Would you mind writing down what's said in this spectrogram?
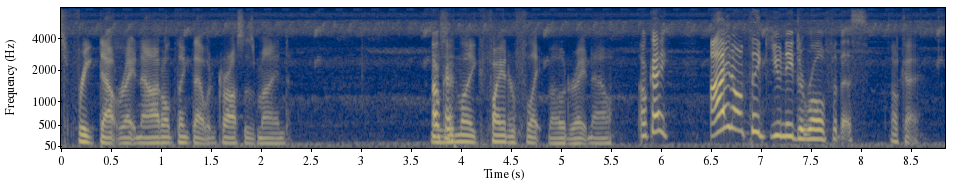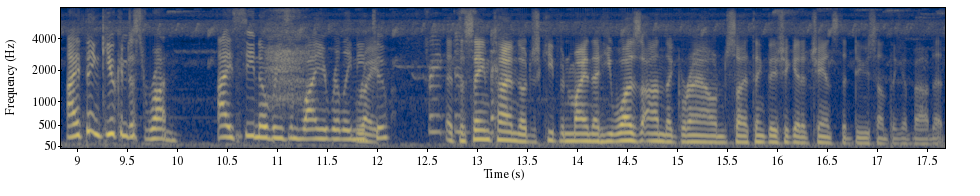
freaked out right now. I don't think that would cross his mind. He's Okay. in like fight or flight mode right now. Okay. I don't think you need to roll for this. Okay. I think you can just run. I see no reason why you really need Right. to. At the this- same time, though, just keep in mind that he was on the ground, so I think they should get a chance to do something about it.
